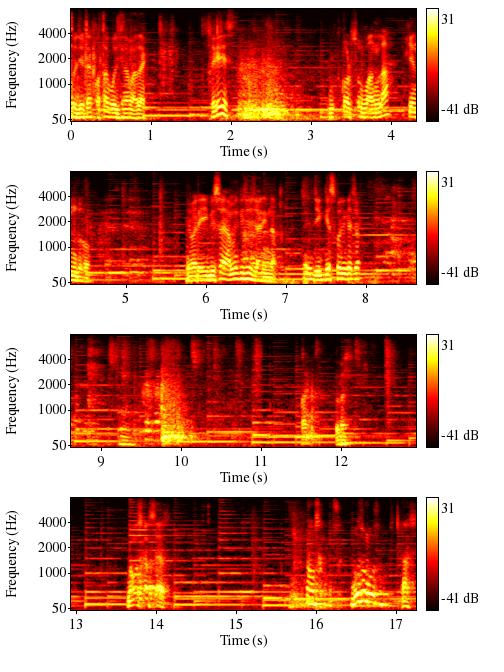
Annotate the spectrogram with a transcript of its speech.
তো যেটা কথা বলছিলাম দেখ ঠিক আছে উৎকর্ষ বাংলা কেন্দ্র। এবার এই বিষয়ে আমি কিছু জানি না। জিজ্ঞেস করি গেছো? নমস্কার স্যার। নমস্কার বসুন বসুন। আচ্ছা।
